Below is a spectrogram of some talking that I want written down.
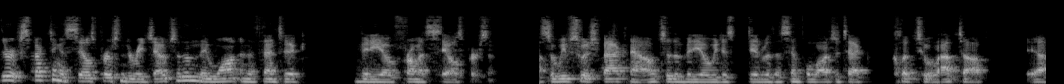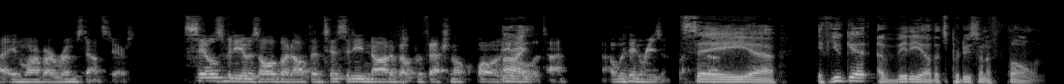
they're expecting a salesperson to reach out to them. They want an authentic video from a salesperson. So we've switched back now to the video we just did with a simple Logitech clip to a laptop uh, in one of our rooms downstairs. Sales video is all about authenticity, not about professional quality all, right. all the time, uh, within reason. Say, uh, if you get a video that's produced on a phone,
